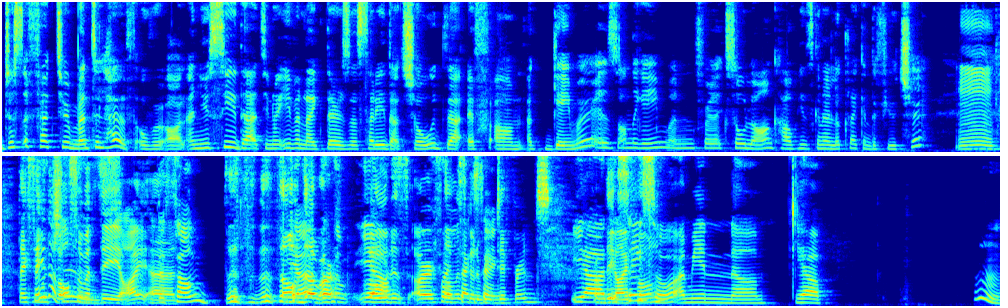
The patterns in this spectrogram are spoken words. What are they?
just affect your mental health overall. And you see that you know even like there's a study that showed that if um, a gamer is on the game and for like so long how he's going to look like in the future. Mm. they say that also with the uh, the thumb. the, the thumb yeah, that our thumb, yeah, phone is our thumb is going to be different yeah the they iPhone. say so. i mean um, yeah. Hmm.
